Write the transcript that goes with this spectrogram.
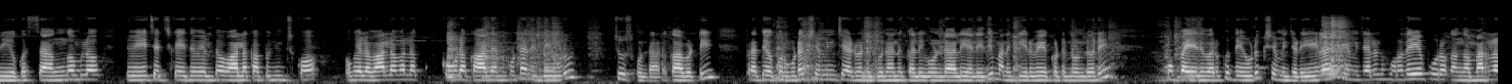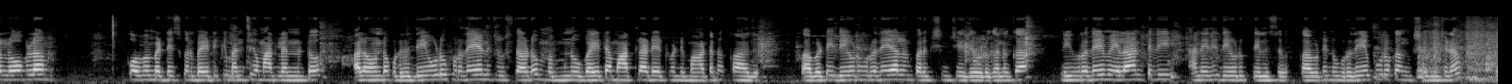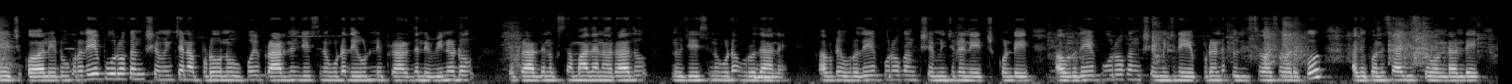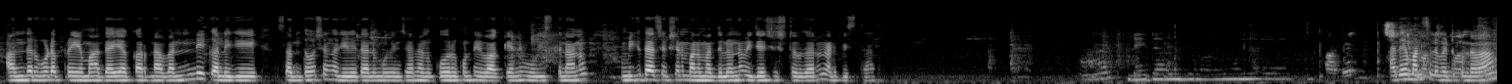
నీ యొక్క సంఘంలో నువ్వు ఏ చర్చికి అయితే వెళ్తావు వాళ్ళకి అప్పగించుకో. ఒకవేళ వాళ్ళ వల్ల కూడా కాదనుకుంటే అది దేవుడు చూసుకుంటాడు. కాబట్టి ప్రతి ఒక్కరు కూడా క్షమించేటువంటి గుణాన్ని కలిగి ఉండాలి అనేది మనకి ఇరవై ఒకటి నుండి ముప్పై ఐదు వరకు దేవుడు క్షమించాడు. ఎలా క్షమించాలని హృదయపూర్వకంగా మరల లోపల కోపం పెట్టేసుకొని బయటికి మంచిగా మాట్లాడినట్టు అలా ఉండకూడదు. దేవుడు హృదయాన్ని చూస్తాడు. నువ్వు బయట మాట్లాడేటువంటి మాటను కాదు. కాబట్టి దేవుడు హృదయాలను పరీక్షించే దేవుడు కనుక నీ హృదయం ఎలాంటిది అనేది దేవుడికి తెలుసు. కాబట్టి నువ్వు హృదయపూర్వకంగా క్షమించడం నేర్చుకోవాలి. నువ్వు హృదయపూర్వకంగా క్షమించినప్పుడు నువ్వు పోయి ప్రార్థన చేసినా కూడా దేవుడిని ప్రార్థన వినడు. నీ ప్రార్థనకు సమాధానం రాదు. నువ్వు చేసినా కూడా వృధానే. కాబట్టి హృదయపూర్వకంగా క్షమించడం నేర్చుకోండి. ఆ హృదయపూర్వకంగా క్షమించడం ఎప్పుడంటే తుది శ్వాస వరకు అది కొనసాగిస్తూ ఉండండి. అందరూ కూడా ప్రేమ దయ కరుణ అవన్నీ కలిగి సంతోషంగా జీవితాన్ని ముగించాలని కోరుకుంటూ ఈ వాక్యాన్ని ముగిస్తున్నాను. మిగతా సెక్షన్ మన మధ్యలో ఉన్న విజయ సిస్టర్ గారు నడిపిస్తారు. అదే మనసులో పెట్టుకున్నావా?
